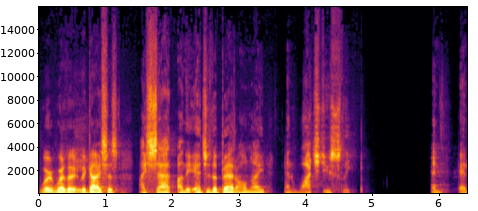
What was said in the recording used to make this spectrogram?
where, where the, the guy says, I sat on the edge of the bed all night and watched you sleep? And, and,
